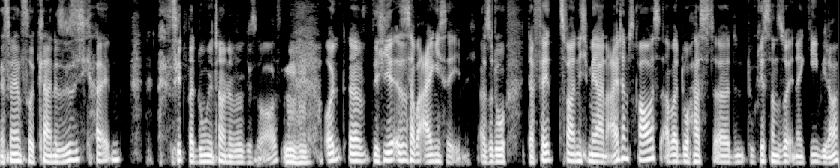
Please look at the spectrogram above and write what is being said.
Das sind jetzt so kleine Süßigkeiten. Sieht bei Doom Eternal wirklich so aus. Mhm. Und äh, hier ist es aber eigentlich sehr ähnlich. Also du, da fällt zwar nicht mehr an Items raus, aber du hast, äh, du kriegst dann so Energie wieder.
